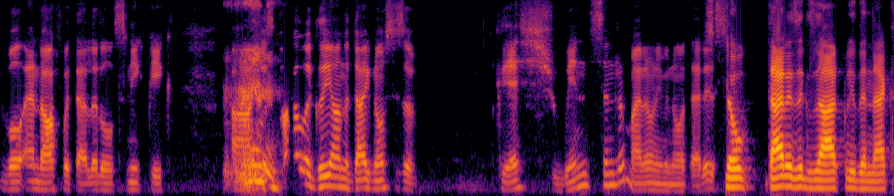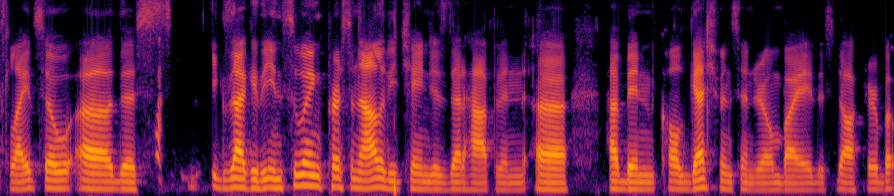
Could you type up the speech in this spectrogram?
we'll end off with that little sneak peek. Uh, does Gondal agree on the diagnosis of Geschwind syndrome? I don't even know what that is. So that is exactly the next slide. So uh, this exactly the ensuing personality changes that happen uh, have been called Geschwind syndrome by this doctor. But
